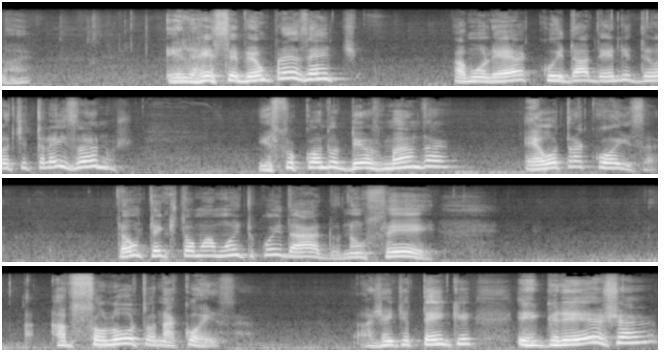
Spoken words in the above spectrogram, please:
é? ele recebeu um presente. A mulher cuidar dele durante três anos. Isso quando Deus manda é outra coisa. Então tem que tomar muito cuidado, não ser absoluto na coisa. A gente tem que. Igreja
